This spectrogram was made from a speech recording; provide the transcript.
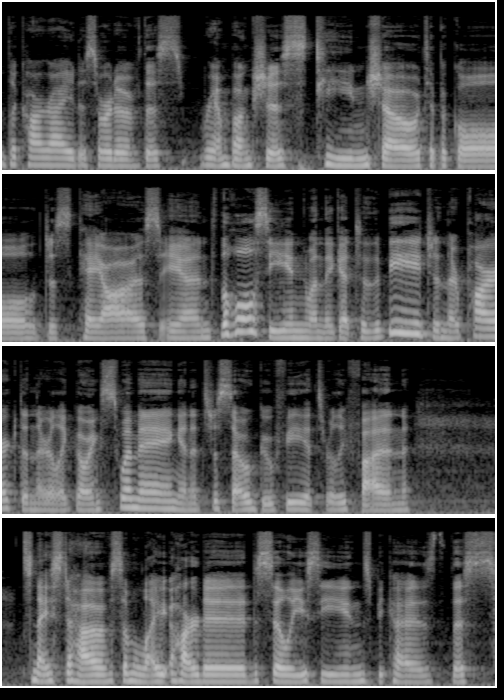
The car ride is sort of this rambunctious teen show, typical just chaos. And the whole scene when they get to the beach and they're parked and they're like going swimming, and it's just so goofy. It's really fun it's nice to have some light-hearted, silly scenes because this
